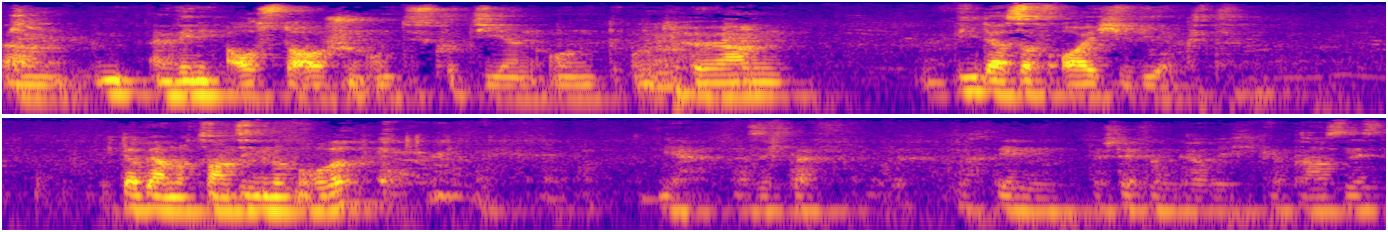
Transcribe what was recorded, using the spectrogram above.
ähm, ein wenig austauschen und diskutieren und, und hören, wie das auf euch wirkt. Ich glaube, wir haben noch 20 Minuten, Robert. Ja, also ich darf, nachdem der Stefan, glaube ich, gerade draußen ist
